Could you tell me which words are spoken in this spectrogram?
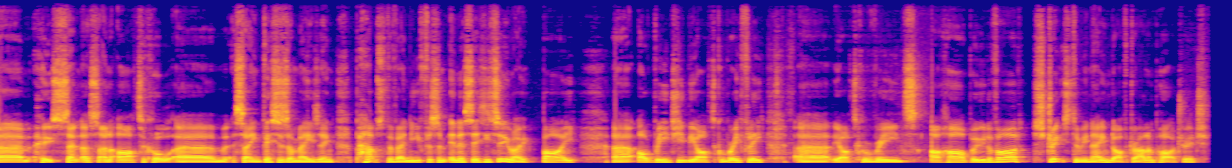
um, who sent us an article um, saying, This is amazing. Perhaps the venue for some inner city sumo. Bye. Uh, I'll read you the article briefly. Uh, the article reads Aha Boulevard, streets to be named after Alan Partridge.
